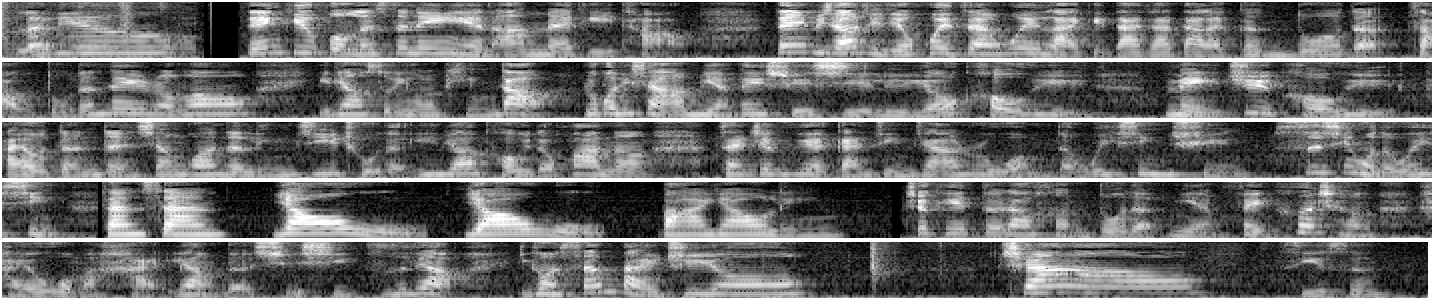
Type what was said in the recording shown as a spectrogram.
，Love you. Thank you for listening, and I'm Maggie Tao. 单眼皮小姐姐会在未来给大家带来更多的早读的内容哦，一定要锁定我们频道。如果你想要免费学习旅游口语、美剧口语，还有等等相关的零基础的音标口语的话呢，在这个月赶紧加入我们的微信群，私信我的微信三三幺五幺五八幺零。就可以得到很多的免费课程，还有我们海量的学习资料，一共三百句哦。Ciao，see you soon。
